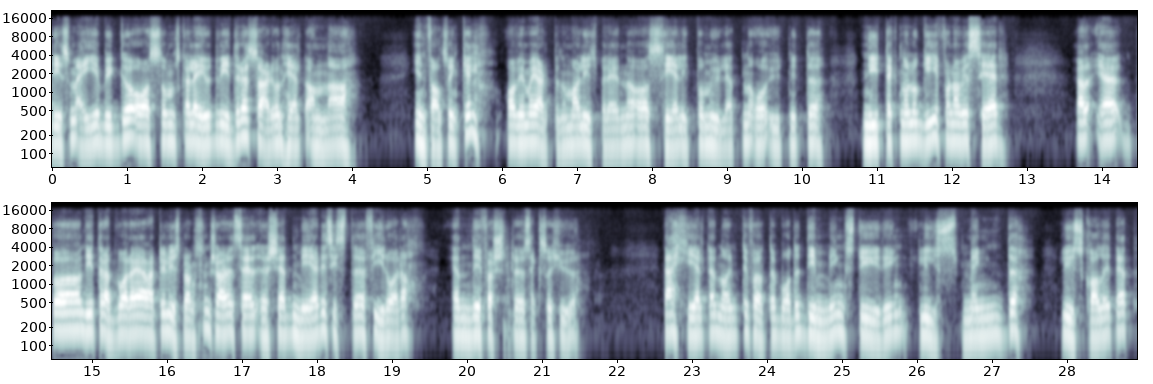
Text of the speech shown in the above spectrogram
de som eier bygget og som skal leie ut videre, så er det jo en helt annen innfallsvinkel. Og vi må hjelpe dem med lysberegnende og se litt på muligheten og utnytte ny teknologi. For når vi ser ja, jeg, På de 30 åra jeg har vært i lysbransjen, så har det skjedd mer de siste fire åra enn de første 26. Det er helt enormt i forhold til både dimming, styring, lysmengde, lyskvalitet.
